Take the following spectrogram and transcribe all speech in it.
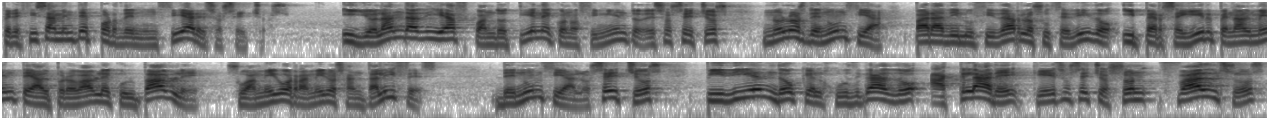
precisamente por denunciar esos hechos. Y Yolanda Díaz, cuando tiene conocimiento de esos hechos, no los denuncia para dilucidar lo sucedido y perseguir penalmente al probable culpable, su amigo Ramiro Santalices. Denuncia los hechos pidiendo que el juzgado aclare que esos hechos son falsos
